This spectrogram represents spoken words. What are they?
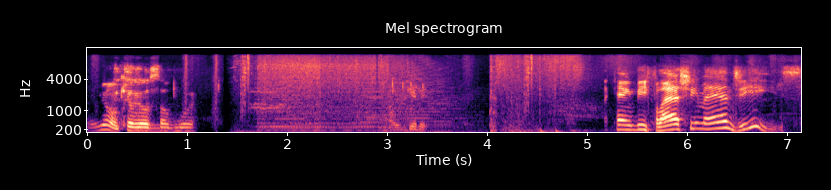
draw. You don't kill yourself, boy. I'll get it. I can't be flashy, man. Jeez.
